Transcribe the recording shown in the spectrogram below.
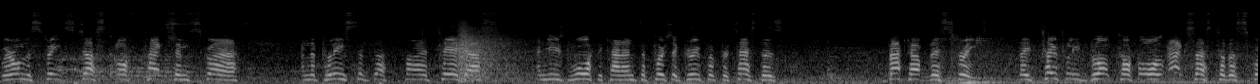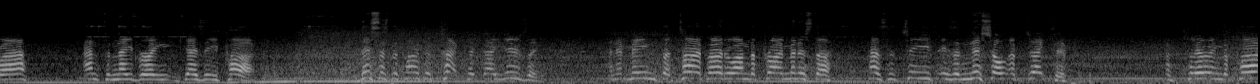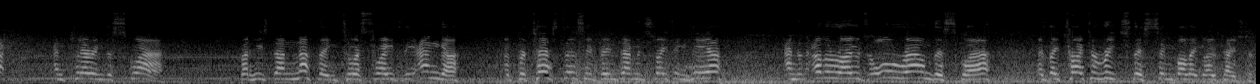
We're on the streets just off Taksim Square, and the police have just fired tear gas and used water cannon to push a group of protesters back up this street. They've totally blocked off all access to the square and to neighbouring Gezi Park. This is the type of tactic they're using, and it means that Tayyip Erdogan, the Prime Minister, has achieved his initial objective of clearing the park and clearing the square. But he's done nothing to assuage the anger of protesters who've been demonstrating here and in other roads all around this square as they try to reach this symbolic location.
